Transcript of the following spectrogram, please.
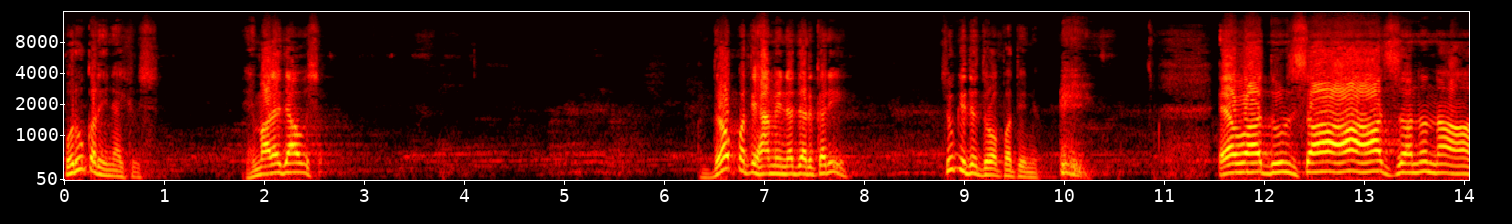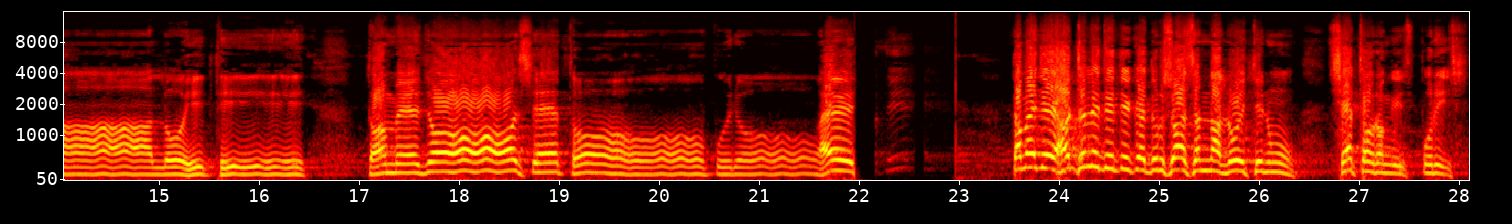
પૂરું કરી નાખ્યું છે. હિમાલય જ આવશે. દ્રૌપદી સામે નજર કરી. શું કીધું દ્રૌપદીને? એવા દુર્શાસનના લોહીથી તમે જો છે તો પૂરો. હે. તમે જે હઠ લીધી હતી કે દુર્શાસનના લોહીથી હું શેથો રંગીશ, પૂરીશ,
